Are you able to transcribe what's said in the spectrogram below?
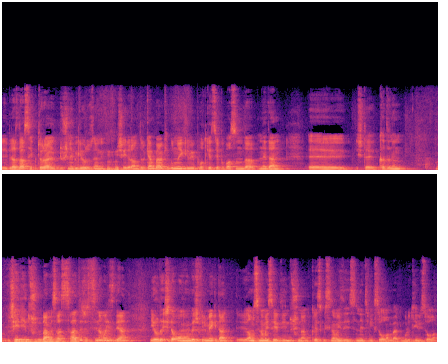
e, biraz daha sektörel düşünebiliyoruz yani bir şeyler anlatırken. Belki bununla ilgili bir podcast yapıp aslında neden e, işte kadının bir şey diye düşünün ben mesela sadece sinema izleyen yılda işte 10-15 filme giden e, ama sinemayı sevdiğini düşünen klasik bir sinema izleyicisi Netflix'i olan belki Blue TV'si olan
